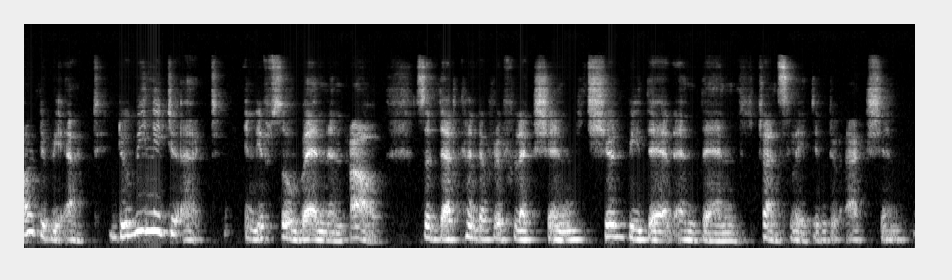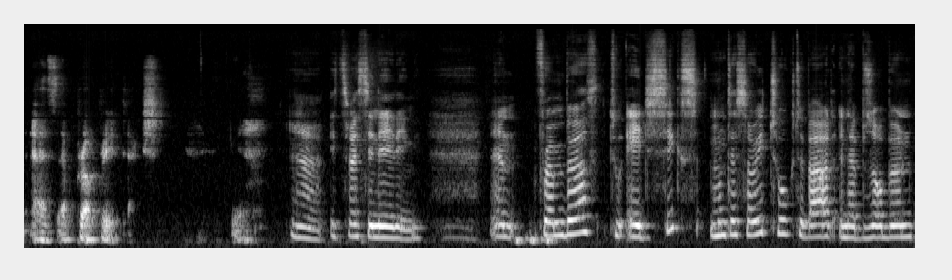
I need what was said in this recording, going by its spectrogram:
how do we act? Do we need to act? And if so, when and how? So that kind of reflection should be there and then translate into action as appropriate action. Yeah. Yeah, it's fascinating. And from birth to age six, Montessori talked about an absorbent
